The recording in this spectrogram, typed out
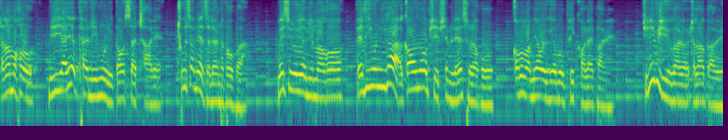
ဒါမှမဟုတ်မီဒီယာရဲ့ဖန်တီးမှုတွေပေါင်းစပ်ထားတဲ့ ထူးဆန်းတဲ့ဇာတ်လမ်းတစ်ပုဒ်ပါ။မိတ်ဆွေတို့ရဲ့အမြင်မှာကောဘယ်သီယိုရီကအကောင်းဆုံးအဖြစ်ဖြစ်မလဲဆိုတာကိုကောမမှာမျှဝေခဲ့ဖို့ဖိတ်ခေါ်လိုက်ပါတယ်။ဒီနေ့ဗီဒီယိုကတော့ဒီလောက်ပါပဲ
